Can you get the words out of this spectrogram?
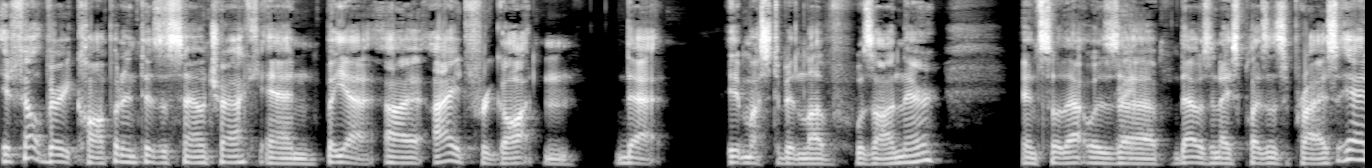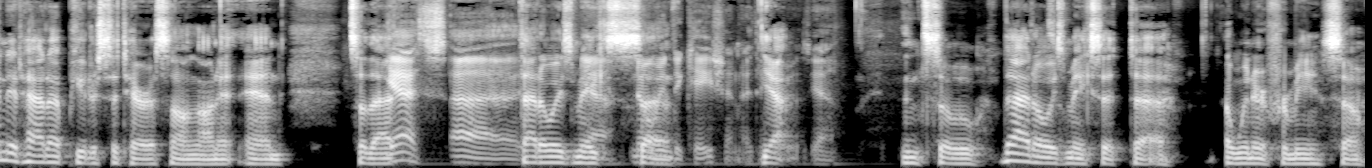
it felt very competent as a soundtrack. And but yeah, I I had forgotten that it must have been love was on there. And so that was uh, that was a nice, pleasant surprise, and it had a Peter Cetera song on it, and so that yes, uh, that always makes yeah, no uh, indication. I think yeah, was, yeah, and so that always makes it uh, a winner for me. So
